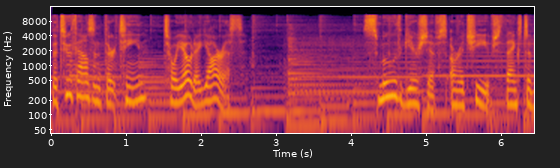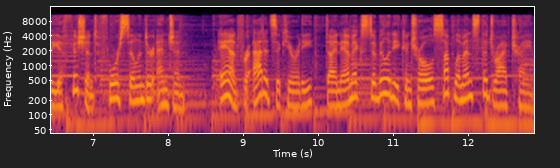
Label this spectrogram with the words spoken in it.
the 2013 Toyota Yaris. Smooth gear shifts are achieved thanks to the efficient four-cylinder engine. And for added security, Dynamic Stability Control supplements the drivetrain.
